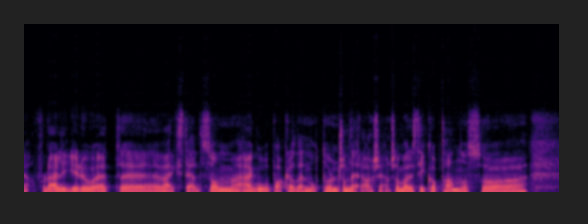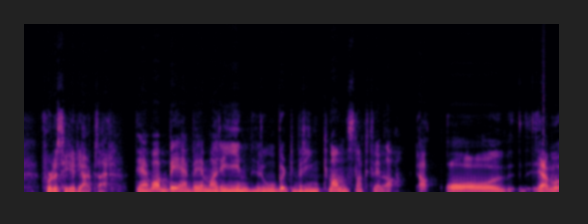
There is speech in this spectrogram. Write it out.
Ja, for der ligger det jo et uh, verksted som er gode på akkurat den motoren som dere har, sier han. Så bare stikk opp til han, og så får dere sikkert hjelp der. Det var BB Marin. Robert Brinkmann snakket vi med da. Ja, og må,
